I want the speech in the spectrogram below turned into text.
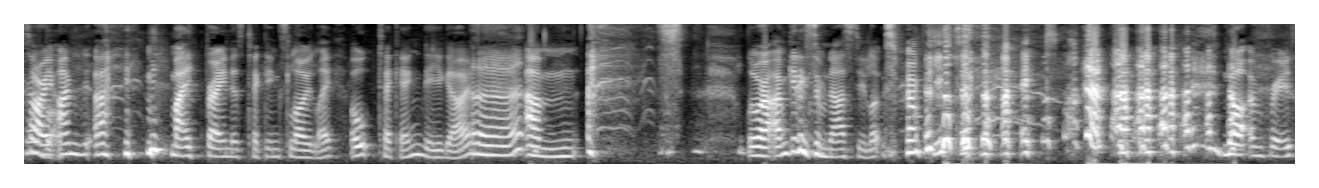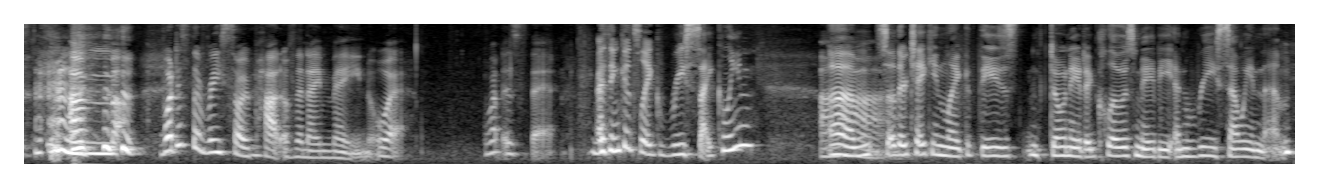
sorry. I'm uh, my brain is ticking slowly. Oh, ticking. There you go. Uh-huh. Um, Laura, I'm getting some nasty looks from you tonight. Not impressed. Um, what does the reso part of the name mean, or what is that? I think it's like recycling. Um, Ah. so they're taking like these donated clothes maybe and resewing them.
